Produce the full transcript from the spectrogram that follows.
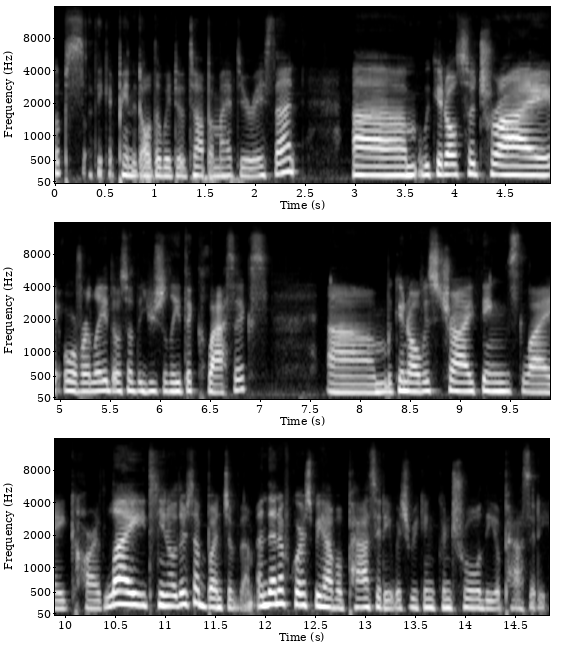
Oops, I think I painted all the way to the top. I might have to erase that. Um, we could also try overlay. Those are the, usually the classics. Um, we can always try things like hard light, you know, there's a bunch of them. And then of course we have opacity, which we can control the opacity.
